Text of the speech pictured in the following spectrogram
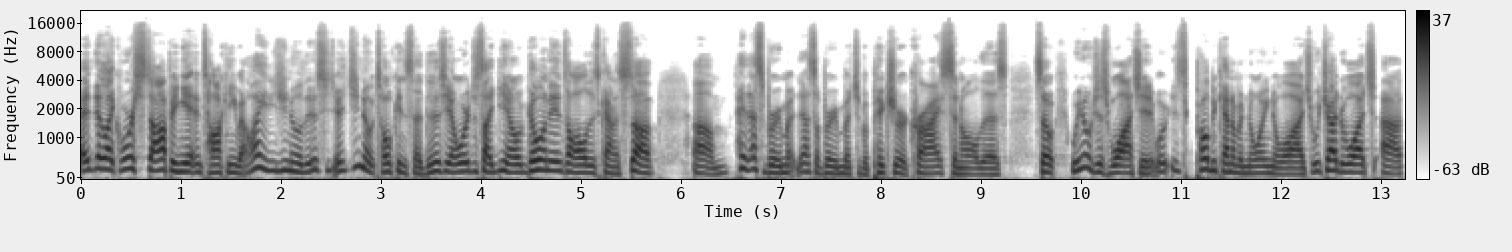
and, and, like we're stopping it and talking about, hey, did you know this? Did you know Tolkien said this? You know, we're just like, you know, going into all this kind of stuff. Um, hey, that's very much that's a very much of a picture of Christ and all this. So we don't just watch it. It's probably kind of annoying to watch. We tried to watch uh,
